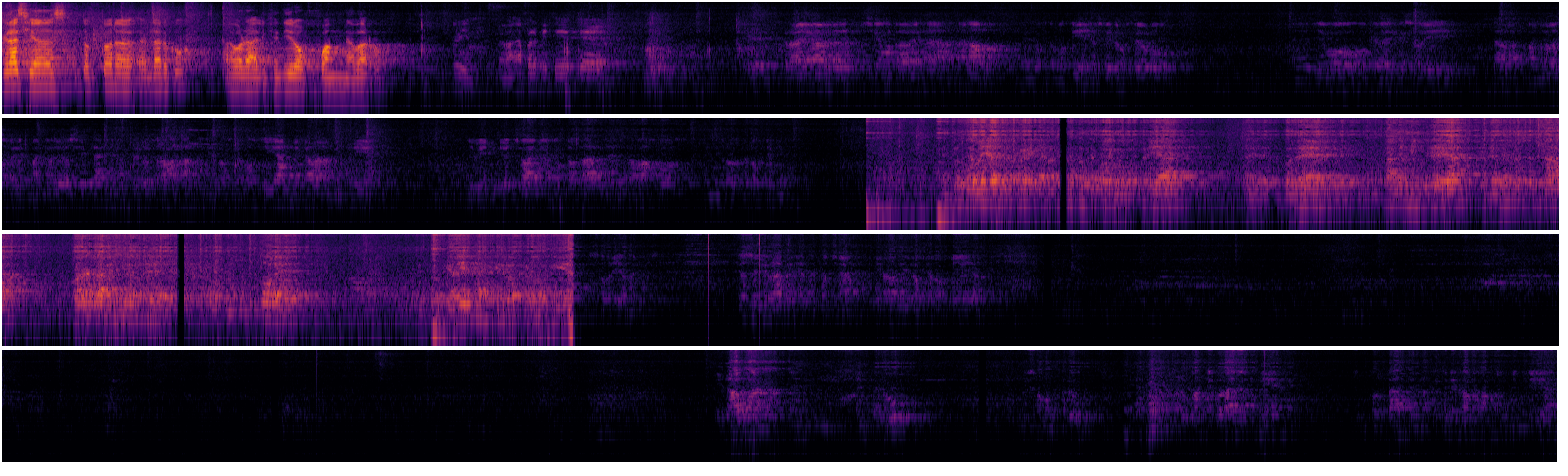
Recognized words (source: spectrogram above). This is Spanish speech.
Gracias, doctora Larco. Ahora el ingeniero Juan Navarro. Muy bien, me van a permitir que, que traiga la discusión otra vez a- al aula de hidrogeología. Yo soy hidrogeólogo, eh, llevo, que veis que soy de habla española, soy español, llevo siete años en Perú trabajando en hidrogeología aplicada a la minería y 28 años en total de trabajo en hidrogeología minera. Entonces voy a hacer una pequeña presentación porque me gustaría eh, poder eh, presentarles mis ideas y les voy a presentar cuál es la visión de, de los consultores, de especialistas en hidrogeología sobre Yanacocha. Yo soy de Brasil, Yanacocha, quiero hablar de hidrogeología y Yanacocha. El agua en, en Perú, no solo en Perú, en Perú particular es muy importante. La gente que trabajamos en minería,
